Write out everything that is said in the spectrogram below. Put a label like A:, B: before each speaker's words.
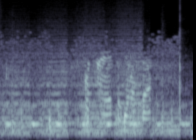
A: Taking off the one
